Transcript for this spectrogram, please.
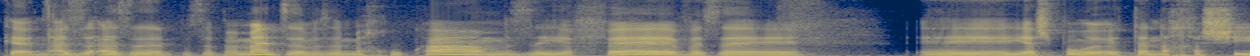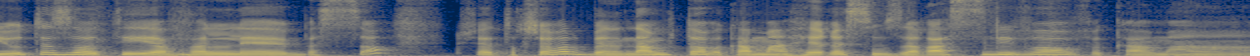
כן. אז, אז זה באמת, זה, זה מחוכם, זה יפה, וזה... אה, יש פה את הנחשיות הזאת, אבל אה, בסוף, כשאתה חושב על בן אדם טוב, וכמה הרס הוא זרע סביבו, וכמה...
